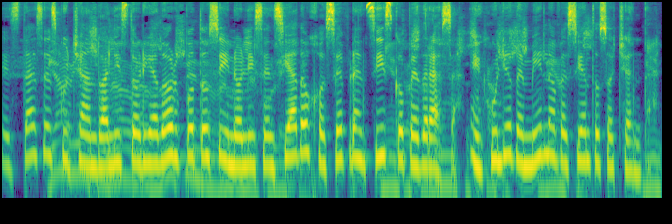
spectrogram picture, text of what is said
Estás escuchando al historiador potosino licenciado José Francisco Pedraza en julio de 1980,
